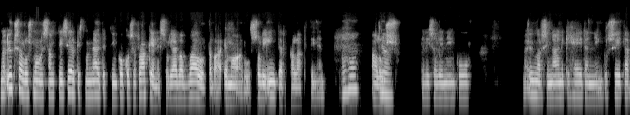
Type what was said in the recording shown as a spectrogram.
No yksi alus mulle sanottiin selkeästi, mun näytettiin koko se rakenne, se oli aivan valtava emoalus, se oli intergalaktinen uh-huh. Alus. Joo. Eli se oli niin kuin, mä ymmärsin ainakin heidän niin kuin siitä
